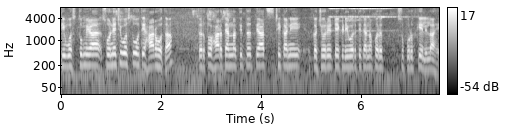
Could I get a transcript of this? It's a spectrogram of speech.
ती वस्तू मिळा सोन्याची वस्तू होती हार होता. तर तो हार त्यांना तिथं त्याच ठिकाणी कचोरी टेकडीवरती त्यांना परत सुपूर्द केलेला आहे.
